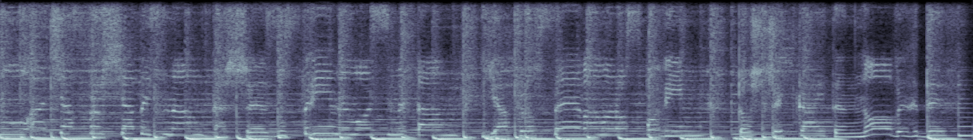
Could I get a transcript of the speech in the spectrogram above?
Ну, а час прощатись нам, та ще зустрінемось ми там. Я про все вам розповім, тож чекайте нових див.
